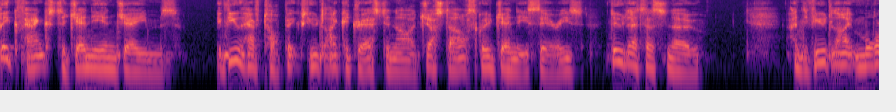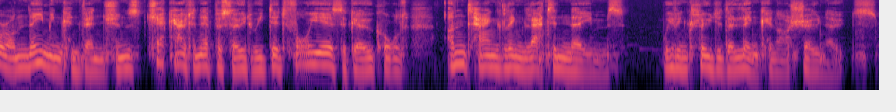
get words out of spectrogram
Big thanks to Jenny and James. If you have topics you'd like addressed in our Just Ask with Jenny series, do let us know. And if you'd like more on naming conventions, check out an episode we did four years ago called Untangling Latin Names. We've included a link in our show notes.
